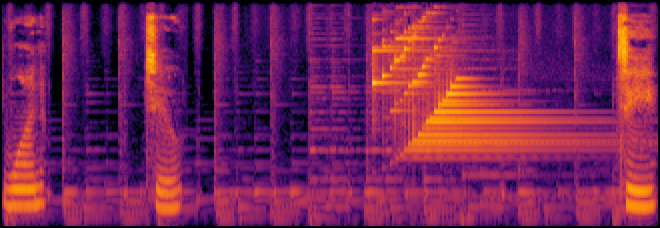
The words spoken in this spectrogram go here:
One, two, T.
